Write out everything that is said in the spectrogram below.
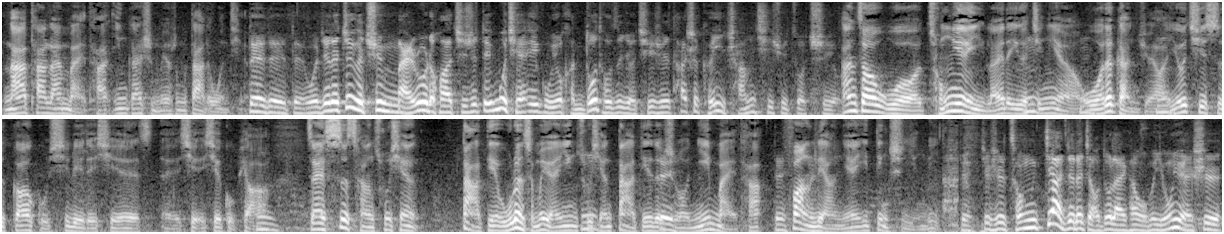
拿它来买它，应该是没有什么大的问题。对对对，我觉得这个去买入的话，其实对目前 A 股有很多投资者，其实他是可以长期去做持有。按照我从业以来的一个经验啊，我的感觉啊，尤其是高股息类的一些呃一些一些股票啊，在市场出现。大跌，无论什么原因出现大跌的时候，你买它，放两年一定是盈利的。对，就是从价值的角度来看，我们永远是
